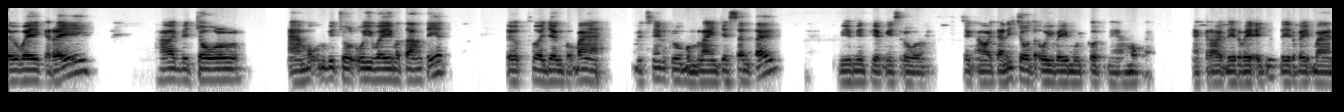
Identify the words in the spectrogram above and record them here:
លើវេការ៉េហើយវាចូលអាមុខវាចូលអ៊ុយវេមកតង់ទៀតទើបធ្វើយើងពិបាកដូច្នេះគ្រូបំលែងចេះសិនទៅវាមានភាពងាយស្រួលចឹងឲ្យតែនេះចូលទៅអ៊ុយវេមួយគត់នេះអាមុខអាក្រោយ derivative x derivative បាន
